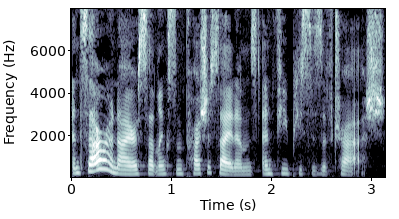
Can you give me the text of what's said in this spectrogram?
and Sarah and I are selling some precious items and few pieces of trash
